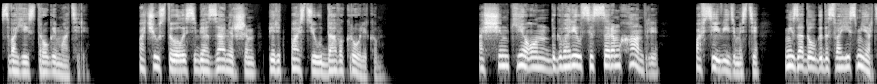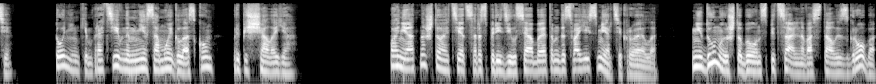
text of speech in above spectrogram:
своей строгой матери. Почувствовала себя замершим перед пастью удава кроликом. О щенке он договорился с сэром Хантли, по всей видимости, незадолго до своей смерти. Тоненьким, противным мне самой голоском пропищала я. Понятно, что отец распорядился об этом до своей смерти, Круэлла. Не думаю, чтобы он специально восстал из гроба,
